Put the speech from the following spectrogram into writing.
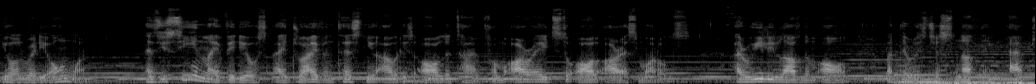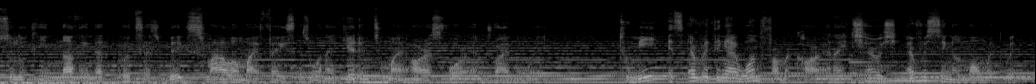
you already own one. As you see in my videos, I drive and test new Audis all the time from R8s to all RS models. I really love them all, but there is just nothing, absolutely nothing that puts as big smile on my face as when I get into my RS4 and drive away. To me, it's everything I want from a car and I cherish every single moment with it.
